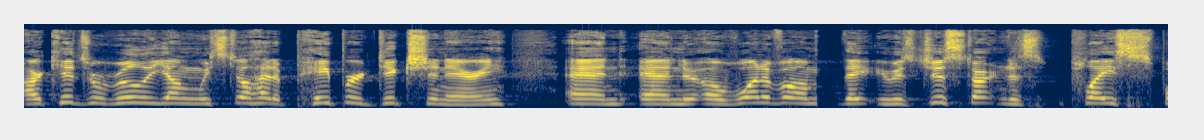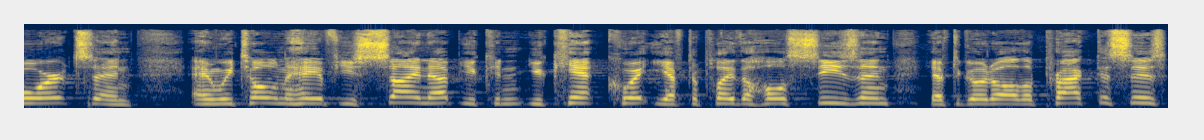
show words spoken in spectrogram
our kids were really young, we still had a paper dictionary, and, and uh, one of them, they, he was just starting to play sports, and, and we told him, hey, if you sign up, you, can, you can't quit. You have to play the whole season. You have to go to all the practices,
